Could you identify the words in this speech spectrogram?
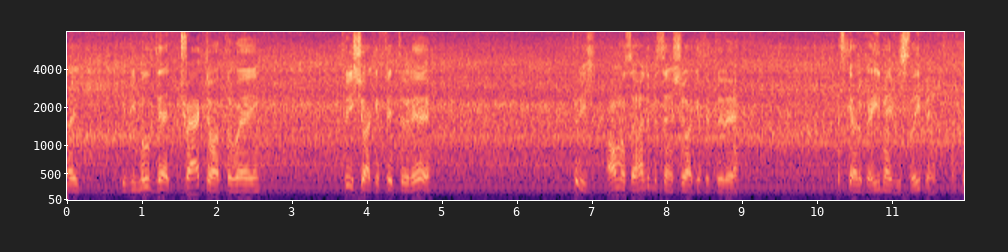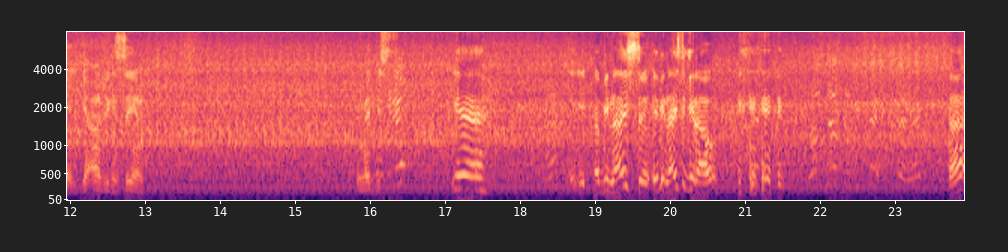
Like, if you move that tractor out the way, pretty sure I can fit through there. Pretty, almost 100% sure I can fit through there. This guy look like he may be sleeping. I, can't, I don't know if you can see him. He may be. Yeah. It'd be nice to. It'd be nice to get out. huh?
